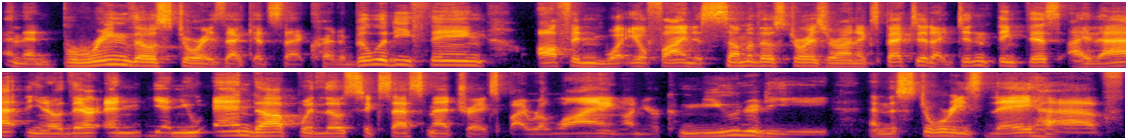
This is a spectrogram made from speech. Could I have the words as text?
And then bring those stories. That gets that credibility thing. Often what you'll find is some of those stories are unexpected. I didn't think this i that you know there and and you end up with those success metrics by relying on your community and the stories they have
